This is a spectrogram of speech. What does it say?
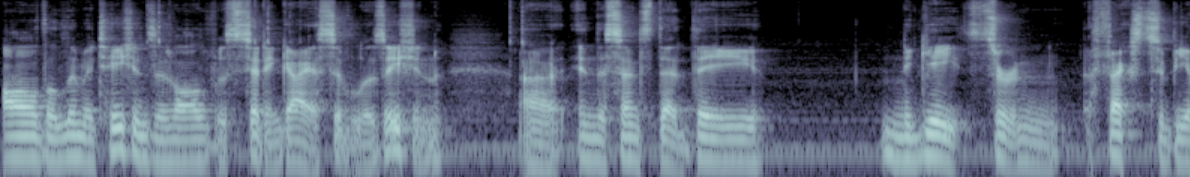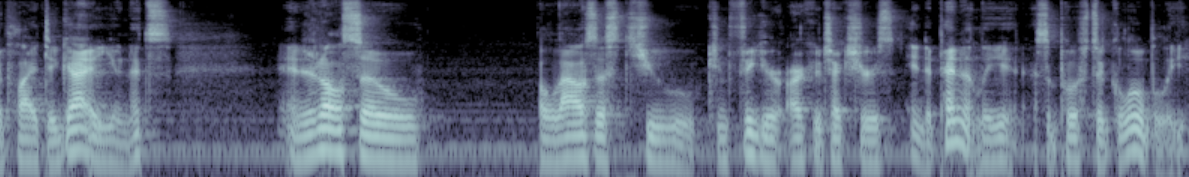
all the limitations involved with setting Gaia civilization uh, in the sense that they negate certain effects to be applied to Gaia units, and it also allows us to configure architectures independently as opposed to globally.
